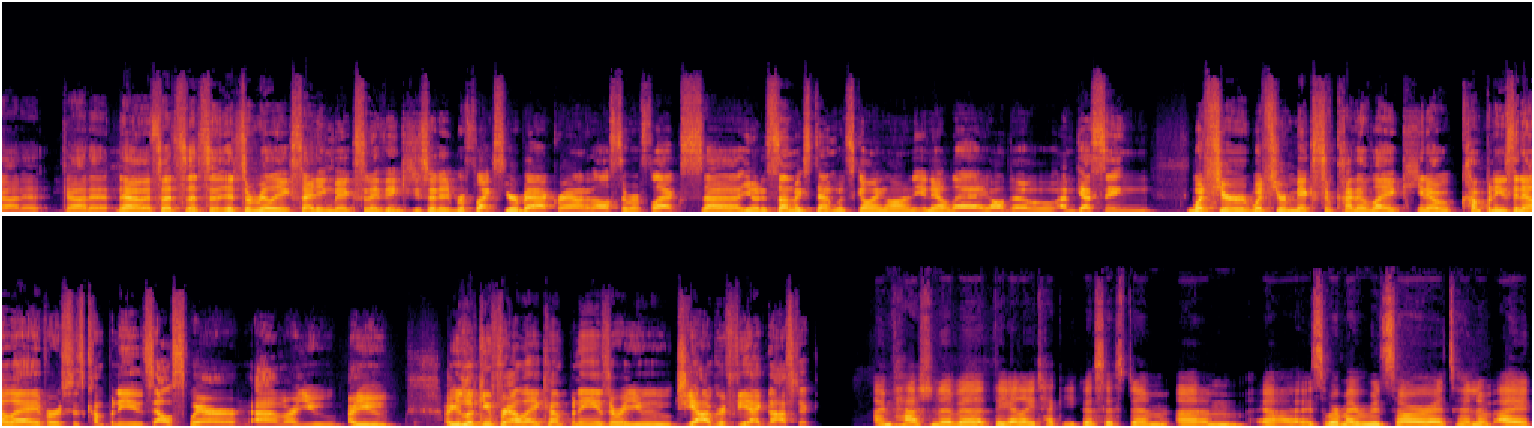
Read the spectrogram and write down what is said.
Got it. Got it. No, that's that's, that's a, it's a really exciting mix, and I think you said it reflects your background. It also reflects, uh, you know, to some extent what's going on in LA. Although I'm guessing, what's your what's your mix of kind of like you know companies in LA versus companies elsewhere? Um, are you are you are you looking for LA companies or are you geography agnostic? I'm passionate about the LA tech ecosystem. Um, uh, it's where my roots are. It's kind of I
